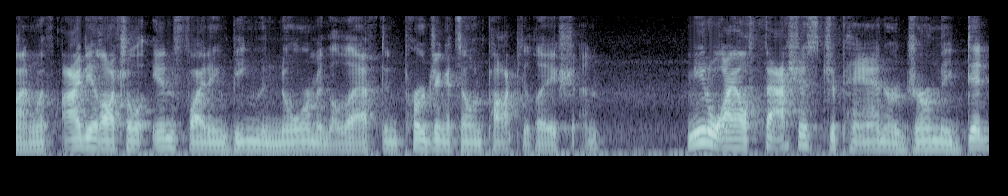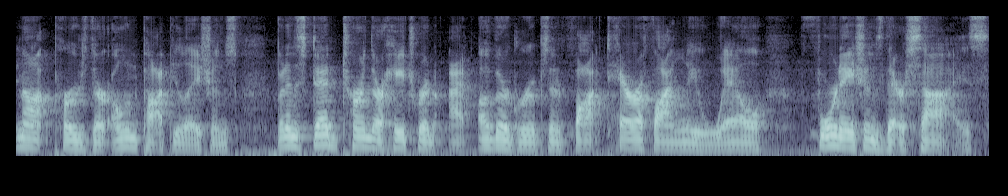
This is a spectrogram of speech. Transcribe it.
I, with ideological infighting being the norm in the left and purging its own population. Meanwhile, fascist Japan or Germany did not purge their own populations, but instead turned their hatred at other groups and fought terrifyingly well for nations their size.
